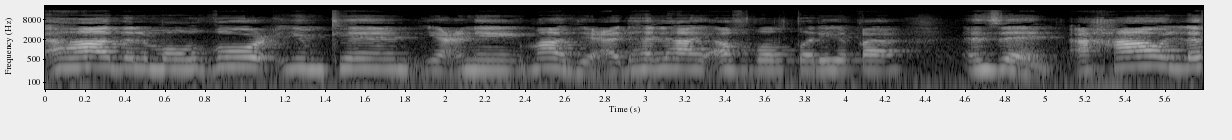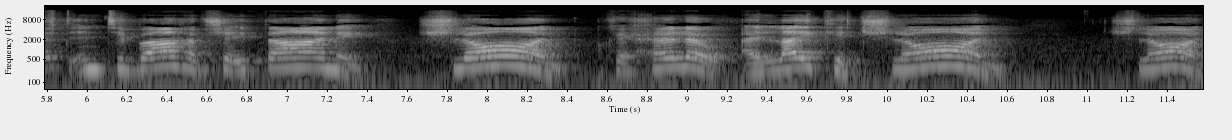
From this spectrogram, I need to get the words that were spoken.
هذا الموضوع يمكن يعني ما أدري عاد هل هاي أفضل طريقة؟ إنزين أحاول لفت انتباهه بشيء ثاني. شلون؟ okay حلو. I like it شلون؟ شلون؟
